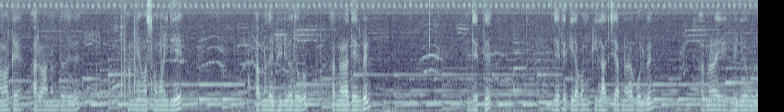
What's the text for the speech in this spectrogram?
আমাকে আরও আনন্দ দেবে। আমি আমার সময় দিয়ে আপনাদের ভিডিও দেবো। আপনারা দেখবেন, দেখতে, দেখে কীরকম কী লাগছে আপনারা বলবেন। আপনারা এই ভিডিওগুলো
